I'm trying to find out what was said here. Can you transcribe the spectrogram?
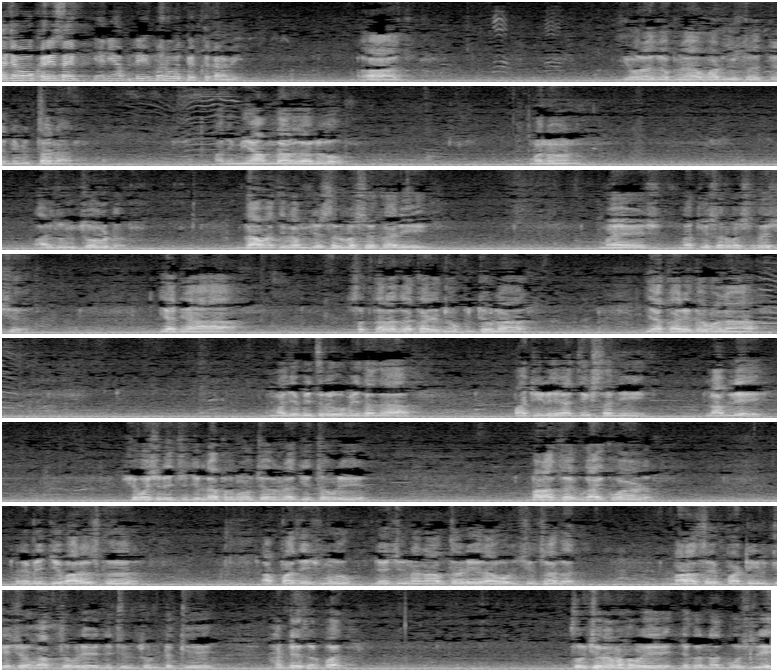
राजाभाऊ खरे साहेब यांनी आपले मनोगत व्यक्त करावे. आज युवराज आपल्या वाढदिवसाच्या निमित्तानं आणि मी आमदार झालो म्हणून अर्जुन चोड गावातील आमचे सर्व सहकारी महेश बाकी सर्व सदस्य यांनी हा सत्काराचा कार्यक्रम ठेवला. या कार्यक्रमाला माझे मित्र उमेददादा पाटील हे अध्यक्षस्थानी लाभले. शिवसेनेचे जिल्हा प्रमुख चंद्रराजी चौडे बाळासाहेब गायकवाड रमेशजी बारसकर अप्पा देशमुख जयसिंग नाना अवताडे राहुल क्षीरसागर बाळासाहेब पाटील केशव वागचौडे नितीन सोनटक्के हड्डे सरपंच. तुळशीराम हवळे जगन्नाथ भोसले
